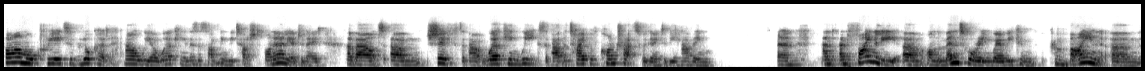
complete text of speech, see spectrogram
far more creative look at how we are working. And this is something we touched upon earlier, Junaid, about um, shifts, about working weeks, about the type of contracts we're going to be having um, and, and finally, um, on the mentoring, where we can combine um,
